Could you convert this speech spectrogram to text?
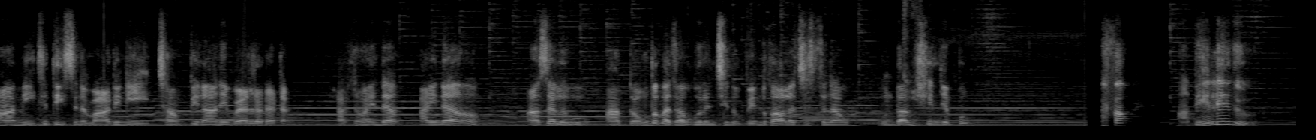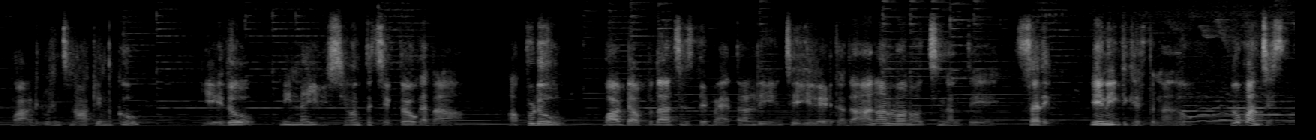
ఆ మీది తీసిన వాడిని చంపినాని వెళ్ళడట. అర్థమైందా? అయినా అసలు ఆ దొంగ కథ గురించి నువ్వు ఎందుకు ఆలోచిస్తున్నావు? ఉందా విషయం చెప్పు. అదే లేదు. వాడి గురించి నాకెందుకు? ఏదో నిన్న ఈ విషయం అంతా చెప్పావు కదా. అప్పుడు వాడు డబ్బు దాచేస్తే బేతాలు ఏం చేయలేడు కదా అని అనుమానం వచ్చింది అంతే సరే నేను ఇంటికి వెళ్తున్నాను. నువ్వు పనిచేస్తా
